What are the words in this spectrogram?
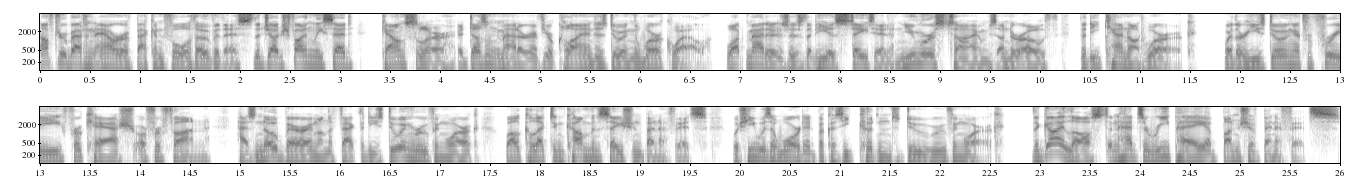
After about an hour of back and forth over this, the judge finally said, Counselor, it doesn't matter if your client is doing the work well. What matters is that he has stated numerous times under oath that he cannot work. Whether he's doing it for free, for cash, or for fun, has no bearing on the fact that he's doing roofing work while collecting compensation benefits, which he was awarded because he couldn't do roofing work. The guy lost and had to repay a bunch of benefits.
